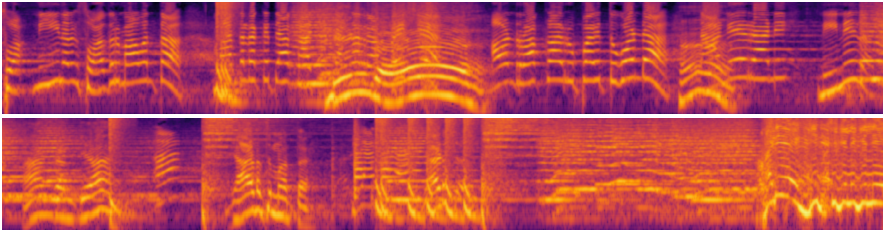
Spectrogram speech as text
ಸ್ವ ನೀ ನನಗೆ ಸೋದರ ಮಾವಂತ. ಮಾತಾಡಕತ್ತಿ ಆ ಹಿಂಗ? ಅವನ್ ರೊಕ್ಕ ರೂಪಾಯಿ ತಗೊಂಡ. ಹಾ. ನಾನೇ ರಾಣಿ ನೀನೇ ರಾಣಿ. ಹಂಗಂತ್ಯ? ಆ? ಜಾಡಸ್ ಮತ್ತ. ಹೊಡೆಯ ಗಿಚ್ಚಿ ಗಿಲಿ ಗಿಲಿ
